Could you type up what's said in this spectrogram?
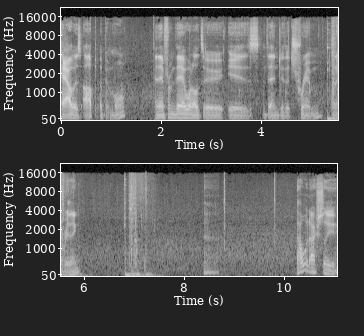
towers up a bit more. And then from there, what I'll do is then do the trim and everything. Uh, that would actually...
